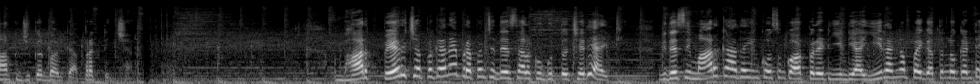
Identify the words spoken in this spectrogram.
మార్క్ జుకర్బర్గ్ ప్రకటించారు. భారత్ పేరు చెప్పగానే ప్రపంచ దేశాలకు గుర్తొచ్చేది ఐటీ. విదేశీ మారక ఆదాయం కోసం కార్పొరేట్ ఇండియా ఈ రంగంపై గతంలో కంటే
